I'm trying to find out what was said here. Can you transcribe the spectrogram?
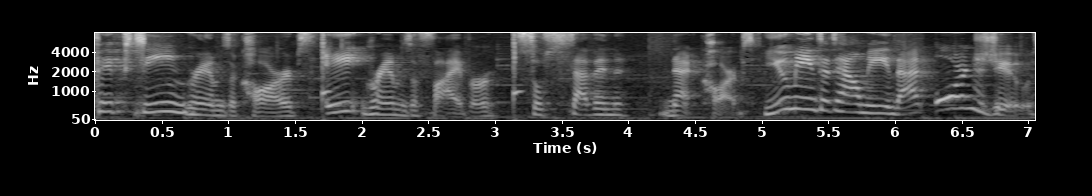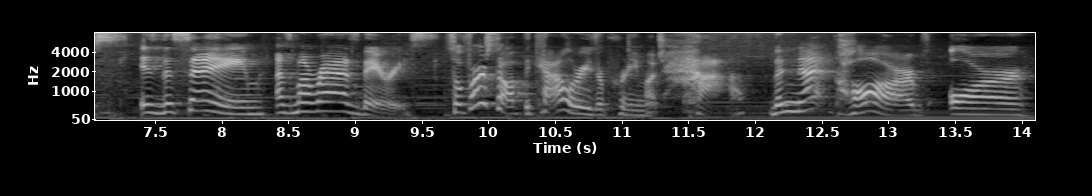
15 grams of carbs, 8 grams of fiber, so 7 net carbs. You mean to tell me that orange juice is the same as my raspberries? So first off, the calories are pretty much half. The net carbs are,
